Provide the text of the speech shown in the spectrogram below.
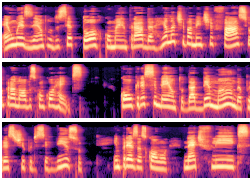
é um exemplo do setor com uma entrada relativamente fácil para novos concorrentes. Com o crescimento da demanda por esse tipo de serviço, empresas como Netflix,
